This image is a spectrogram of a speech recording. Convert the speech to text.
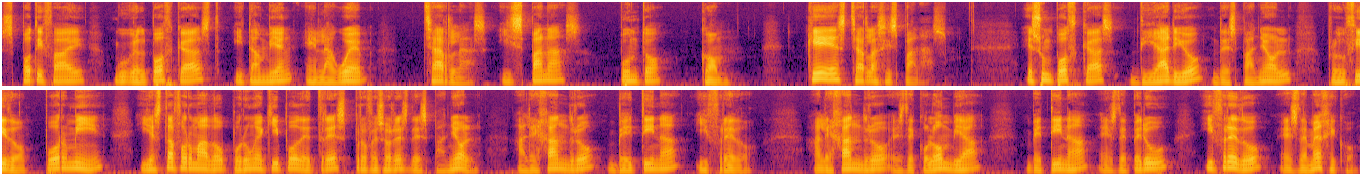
Spotify, Google Podcast y también en la web charlashispanas.com. ¿Qué es Charlas Hispanas? Es un podcast diario de español producido por mí y está formado por un equipo de tres profesores de español, Alejandro, Betina y Fredo. Alejandro es de Colombia, Betina es de Perú y Fredo es de México.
